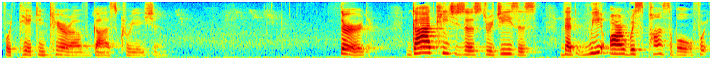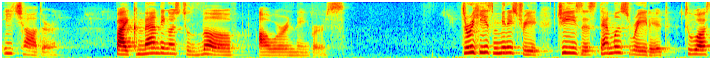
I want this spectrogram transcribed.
for taking care of God's creation. Third, God teaches us through Jesus that we are responsible for each other by commanding us to love our neighbors. Through his ministry, Jesus demonstrated to us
